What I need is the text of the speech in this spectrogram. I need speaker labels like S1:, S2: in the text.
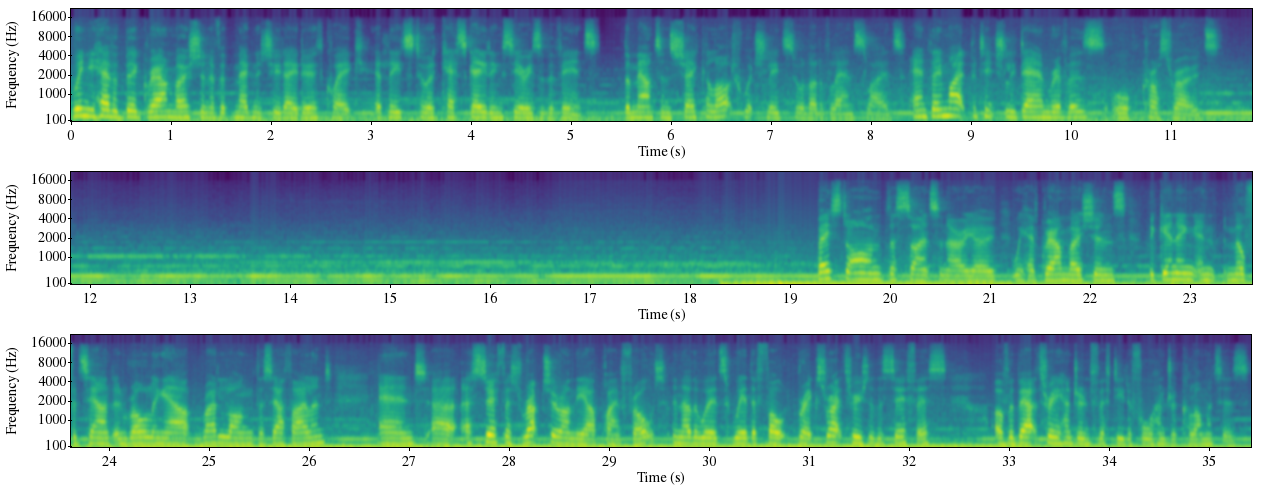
S1: When you have a big ground motion of a magnitude 8 earthquake, it leads to a cascading series of events. The mountains shake a lot, which leads to a lot of landslides, and they might potentially dam rivers or cross roads. Based on the science scenario, we have ground motions beginning in Milford Sound and rolling out right along the South Island and uh, a surface rupture on the Alpine Fault, in other words where the fault breaks right through to the surface of about 350 to 400 kilometres.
